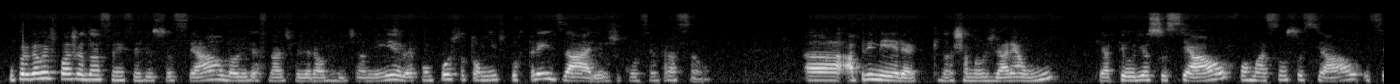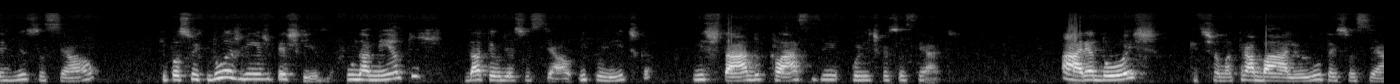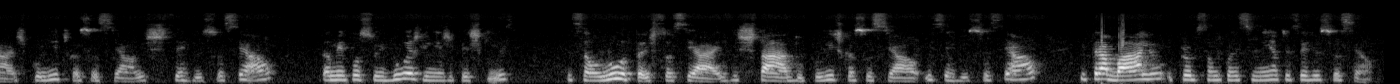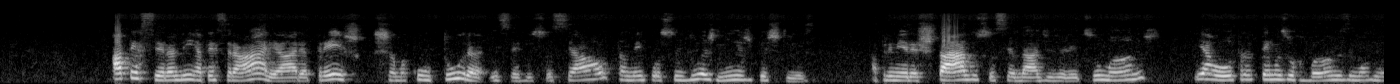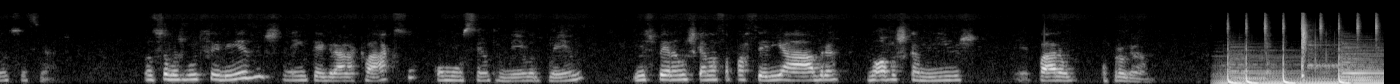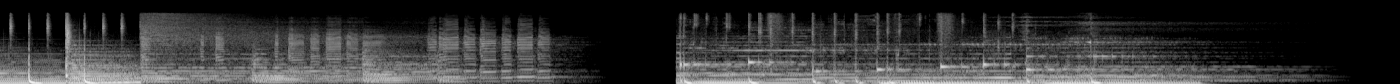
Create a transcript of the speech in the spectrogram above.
O programa de pós-graduação em serviço social da Universidade Federal do Rio de Janeiro é composto atualmente por três áreas de concentração. A primeira, que nós chamamos de área 1, que é a teoria social, formação social e serviço social, que possui duas linhas de pesquisa, fundamentos da teoria social e política, e Estado, classes e políticas sociais. A área 2, que se chama Trabalho, Lutas Sociais, Política Social e Serviço Social, também possui duas linhas de pesquisa, que são Lutas Sociais, Estado, Política Social e Serviço Social, e trabalho produção de conhecimento e serviço social. A terceira linha, a terceira área, a área 3, que chama Cultura e Serviço Social, também possui duas linhas de pesquisa. A primeira é Estado, Sociedade e Direitos Humanos, e a outra Temas Urbanos e Movimentos Sociais. Nós somos muito felizes em integrar a Claxo como um centro membro pleno e esperamos que a nossa parceria abra novos caminhos eh, para o programa.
